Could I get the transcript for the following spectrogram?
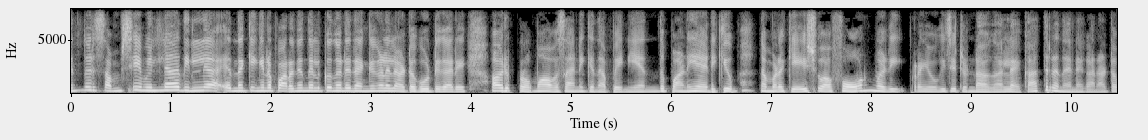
എന്നൊരു സംശയമില്ലാതില്ല എന്നൊക്കെ ഇങ്ങനെ പറഞ്ഞു നിൽക്കുന്ന ഒരു രംഗങ്ങളിലാട്ടോ കൂട്ടുകാരെ. ആ ഒരു പ്രൊമോ അവസാനിക്കുന്നത് അപ്പൊ ഇനി എന്ത് പണിയായിരിക്കും? നമ്മുടെ കേശു ആ ഫോൺ വഴി പ്രയോഗിച്ചിട്ടുണ്ടാകുക അല്ലെ? കാത്തിരുന്ന് കാണാട്ടോ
